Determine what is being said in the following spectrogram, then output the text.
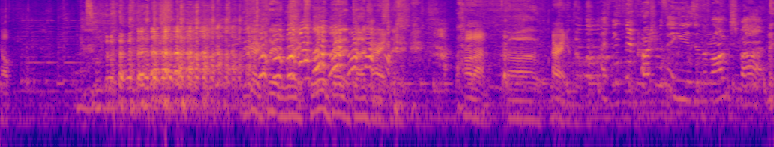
Help. you gotta clear the way. 'cause We're really bad at dodging Alright. these. Hold on. Uh, Alright. get that one. I think that crusher thing is in the wrong spot.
